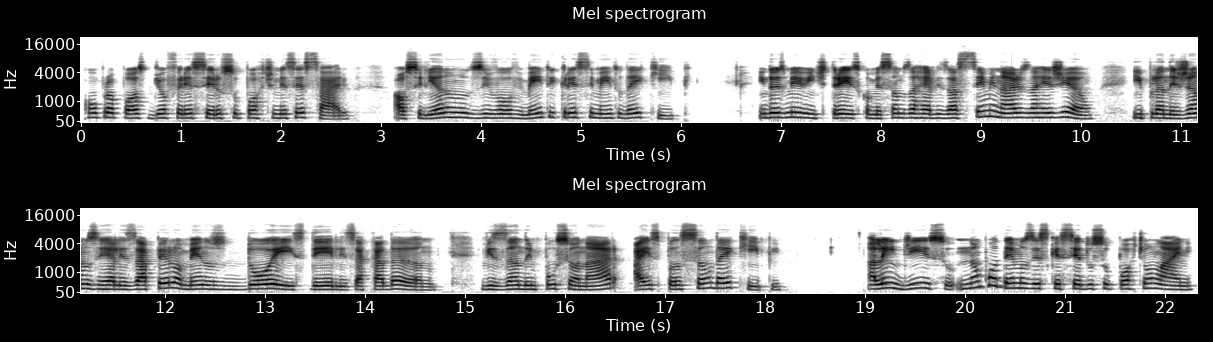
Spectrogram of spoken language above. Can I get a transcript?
com o propósito de oferecer o suporte necessário auxiliando no desenvolvimento e crescimento da equipe. Em 2023, começamos a realizar seminários na região e planejamos realizar pelo menos dois deles a cada ano, visando impulsionar a expansão da equipe. Além disso, não podemos esquecer do suporte online,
